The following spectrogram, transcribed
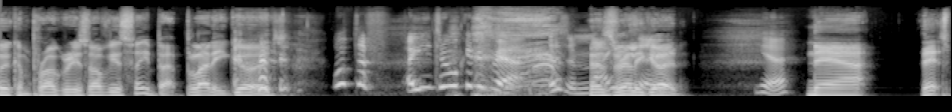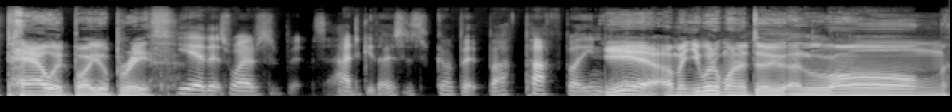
Work in progress, obviously, but bloody good. What the f- are you talking about? That's it amazing. was really good. Yeah, Now that's powered by your breath. yeah. That's why it's, bit, hard to get those. It's got a bit buff, puffed by the end. of it. Yeah, I mean, you wouldn't want to do a long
